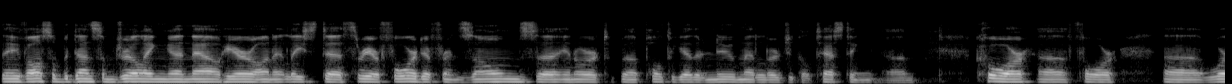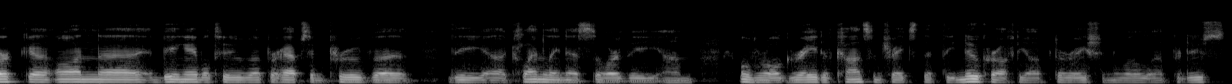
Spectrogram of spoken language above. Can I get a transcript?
They've also done some drilling uh, now here on at least uh, three or four different zones uh, in order to uh, pull together new metallurgical testing um, core for work on being able to perhaps improve the cleanliness or the um, overall grade of concentrates that the new Crofty operation will uh, produce.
